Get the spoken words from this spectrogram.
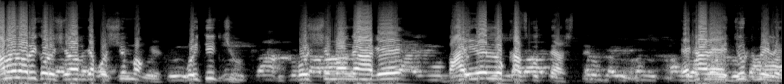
আমরা দাবি করেছিলাম যে পশ্চিমবঙ্গের ঐতিহ্য, পশ্চিমবঙ্গে আগে বাইরের লোক কাজ করতে আসতেন। এখানে জুট মিলে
